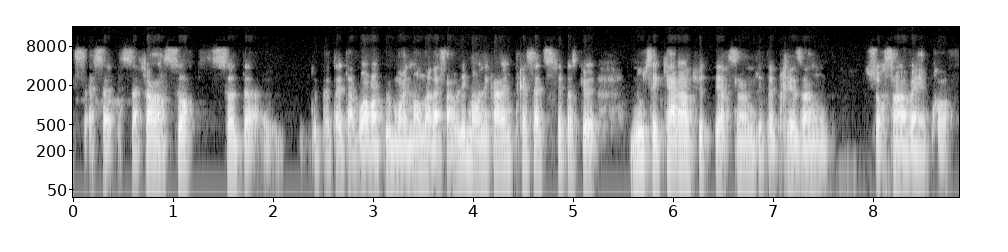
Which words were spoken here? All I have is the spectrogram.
Ça, fait en sorte, ça, de, peut peut-être avoir un peu moins de monde dans l'Assemblée, mais on est quand même très satisfait parce que nous, c'est 48 personnes qui étaient présentes sur 120 profs.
